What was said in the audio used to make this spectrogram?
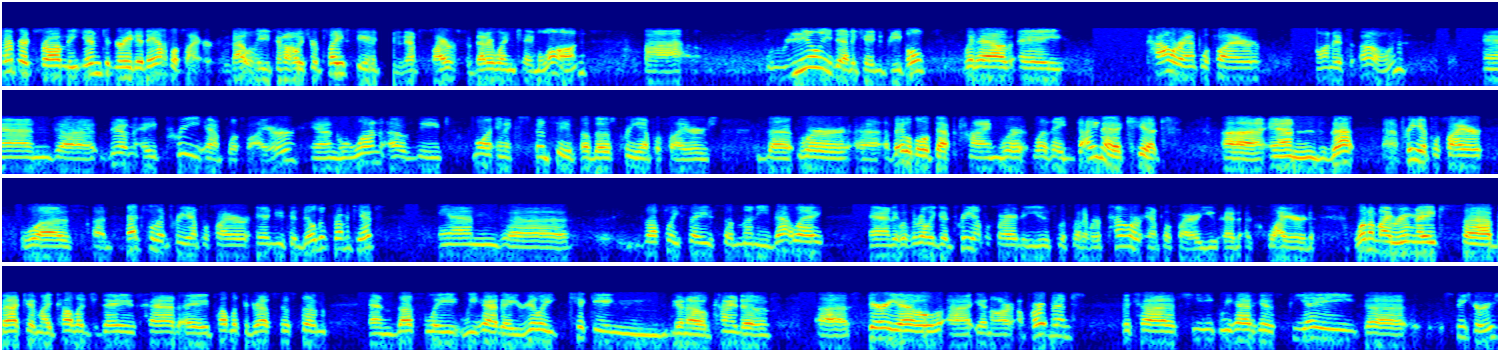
separate from the integrated amplifier. That way you can always replace the integrated amplifier if a better one came along. Uh, really dedicated people would have a power amplifier on its own and uh, then a preamplifier. And one of the more inexpensive of those preamplifiers that were uh, available at that time were, was a Dyna kit. Uh, and that uh, preamplifier was an excellent preamplifier, and you could build it from a kit and uh, thusly save some money that way. And it was a really good preamplifier to use with whatever power amplifier you had acquired. One of my roommates uh, back in my college days had a public address system, and thusly we had a really kicking, you know, kind of uh, stereo uh, in our apartment because he we had his PA uh, speakers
